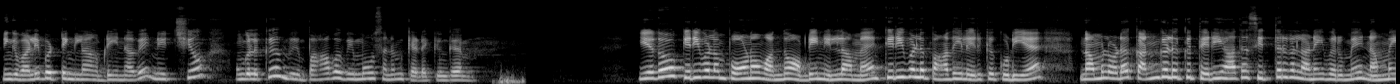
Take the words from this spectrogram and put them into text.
நீங்கள் வழிபட்டிங்களா அப்படின்னாவே நிச்சயம் உங்களுக்கு வி- பாவ விமோசனம் கிடைக்குங்க. ஏதோ கிரிவலம் போனோம் வந்தோம் அப்படின்னு இல்லாமல் கிரிவல பாதையில் இருக்கக்கூடிய நம்மளோட கண்களுக்கு தெரியாத சித்தர்கள் அனைவருமே நம்மை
